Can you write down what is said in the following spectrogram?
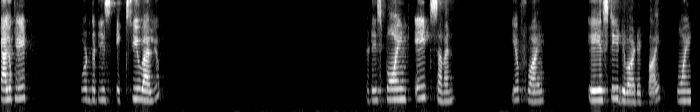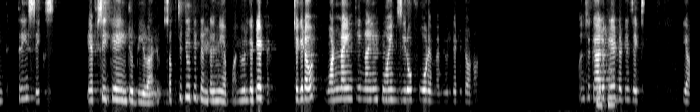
calculate what that is xu value. That is 0.87 fy ast divided by 0.36 fck into b value. Substitute it and tell me upon. You will get it. Check it out. 199.04 mm you will get it or not once you calculate that is x, yeah,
